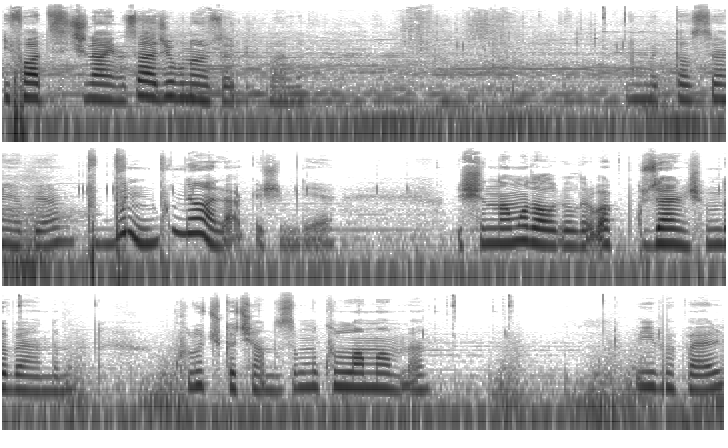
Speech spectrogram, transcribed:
ifadesi için aynı. Sadece buna özel ihtimalle. Meditasyon yapıyor. Bu, bu, ne alaka şimdi ya? Işınlanma dalgaları. Bak güzelmiş. Bunu da beğendim. Kuluçka çantası. Bunu kullanmam ben. Bir papel.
